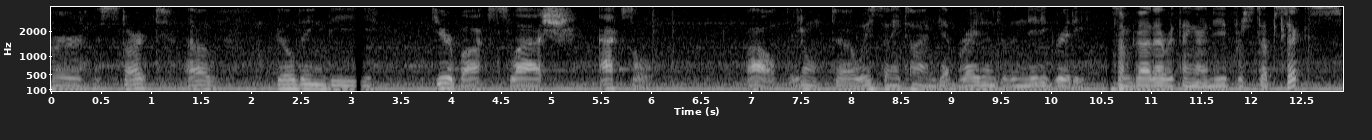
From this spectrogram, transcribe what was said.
for the start of building the gearbox slash axle. Wow, they don't uh, waste any time getting right into the nitty gritty. So I've got everything I need for step six,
